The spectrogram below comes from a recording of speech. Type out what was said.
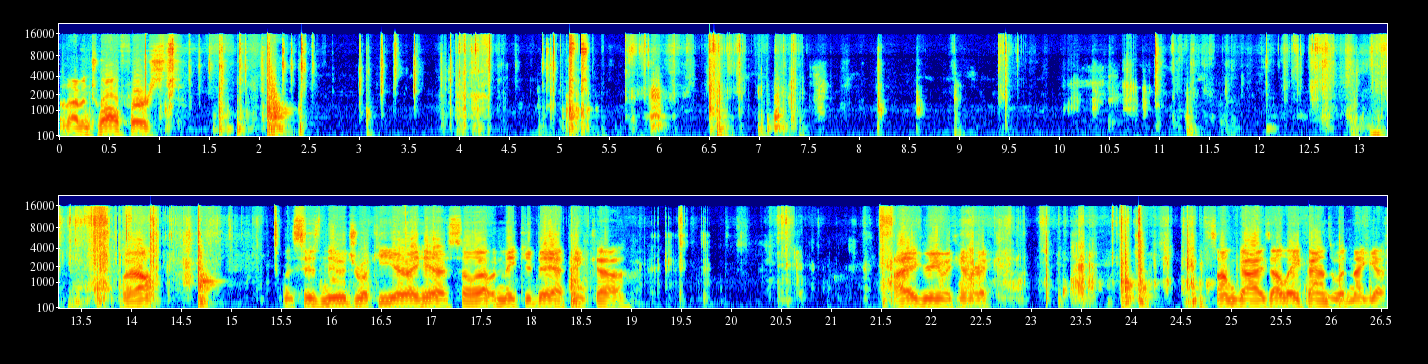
11 12 first. Well, this is Nuge rookie year right here, so that would make your day, I think. Uh, I agree with you, Rick. Some guys, LA fans wouldn't, I guess.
